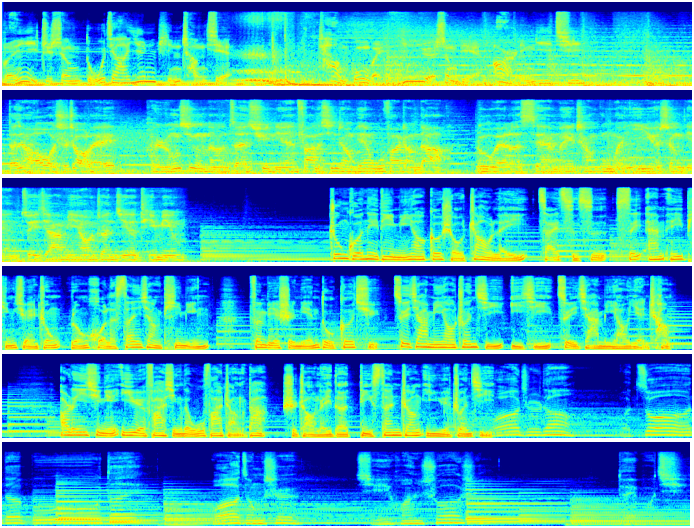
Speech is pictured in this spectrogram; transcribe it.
文艺之声独家音频呈现，唱工委音乐盛典二零一七。大家好，我是赵雷，很荣幸呢，在去年发的新唱片《无法长大》入围了 CMA 唱工委音乐盛典最佳民谣专辑的提名。中国内地民谣歌手赵雷在此次 CMA 评选中荣获了三项提名，分别是年度歌曲、最佳民谣专辑以及最佳民谣演唱。二零一七年一月发行的《无法长大》是赵雷的第三张音乐专辑。我知道我做的不对，我总是喜欢说说对不起，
